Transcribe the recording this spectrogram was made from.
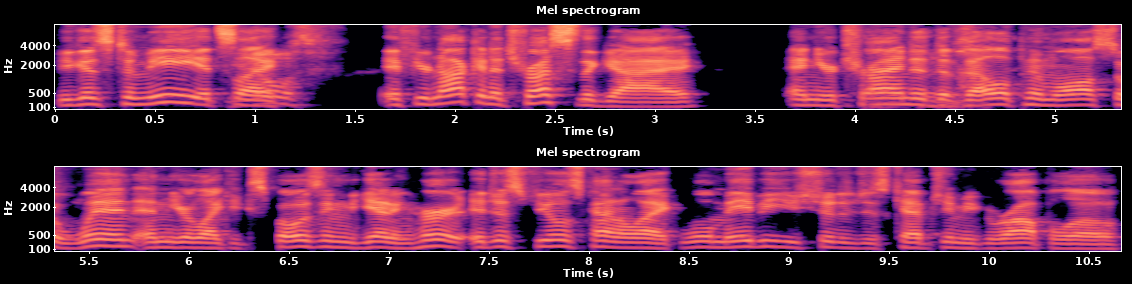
Because to me, it's You like if you're not going to trust the guy and you're trying to develop him while also win and you're like exposing to getting hurt, it just feels kind of like, well, maybe you should have just kept Jimmy Garoppolo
